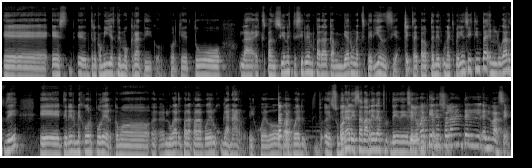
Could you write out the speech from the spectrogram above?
eh, es, entre comillas, democrático. Porque tú... Las expansiones te sirven para cambiar una experiencia. Para obtener una experiencia distinta en lugar de eh, tener mejor poder, como eh, en lugar para, para poder ganar el juego, Tal para cual. poder eh, superar Onda, esa barrera de... de Si de- lo tienes obstáculos. solamente el, el base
